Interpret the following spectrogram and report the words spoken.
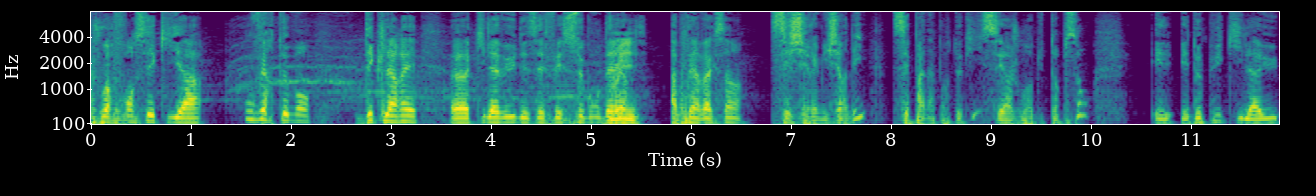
joueur français qui a ouvertement déclaré qu'il avait eu des effets secondaires après un vaccin, c'est Jérémy Chardy, c'est pas n'importe qui, c'est un joueur du top 100. Et, depuis qu'il a eu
